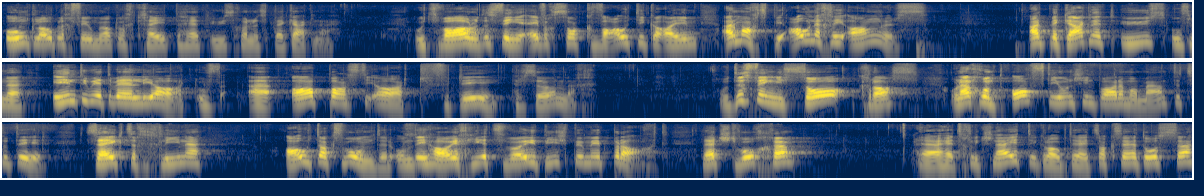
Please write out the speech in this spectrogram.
unglaublich viele Möglichkeiten hat, uns zu begegnen. Und zwar, und das finde ich einfach so gewaltig an ihm, er macht es bei allen ein bisschen anders. Er begegnet uns auf eine individuelle Art, auf eine angepasste Art, für dich persönlich. Und das finde ich so krass. Und er kommt oft in unscheinbaren Momenten zu dir. Zeigt sich ein kleiner Alltagswunder. Und ich habe euch hier zwei Beispiele mitgebracht. Letzte Woche äh, hat es ein geschneit. Ich glaube, ihr habt es auch gesehen draussen.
